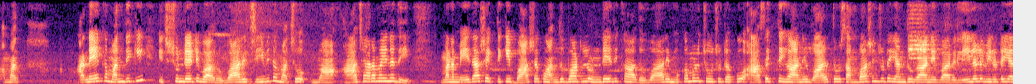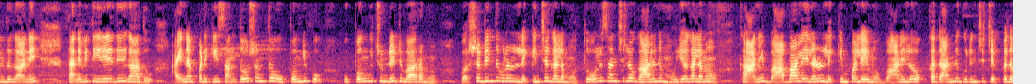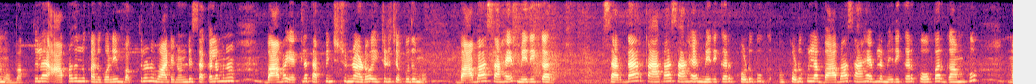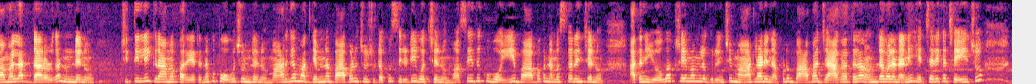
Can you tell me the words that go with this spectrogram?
అనేక మందికి ఇచ్చుండేటివారు వారి జీవితం అచో మా ఆచారమైనది. మన మేధాశక్తికి భాషకు అందుబాటులో ఉండేది కాదు. వారి ముఖమును చూచుటకు ఆసక్తి కానీ వారితో సంభాషించుట ఎందు కానీ వారి లీలలు వినుట ఎందు కానీ తనివి తీరేది కాదు. అయినప్పటికీ సంతోషంతో ఉప్పొంగిపో ఉప్పొంగిచుండేటి వారము. వర్ష బిందువులను లెక్కించగలము. తోలు సంచిలో గాలిని మూయగలము. కానీ బాబా లీలను లెక్కింపలేము. వానిలో ఒక్కదాన్ని గురించి చెప్పదము. భక్తుల ఆపదలను కనుగొని భక్తులను వాటి నుండి సకలమును బాబా ఎట్లా తప్పించుచున్నాడో ఇచ్చడు చెప్పుదుము. బాబా సాహెబ్ మిరికర్. సర్దార్ కాకా సాహెబ్ మిరికర్ కొడుకు కొడుకుల బాబా సాహెబ్ల మిరికర్ కోపర్ గామ్కు మమలత్దారుడుగా నుండెను. చితిలి గ్రామ పర్యటనకు పోవుచుండెను. మార్గ మధ్యంన బాబాను చూచుటకు సిరిడి వచ్చెను. మసీదుకు పోయి బాబాకు నమస్కరించెను. అతని యోగక్షేమముల గురించి మాట్లాడినప్పుడు బాబా జాగ్రత్తగా ఉండవలనని హెచ్చరిక చేయుచు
